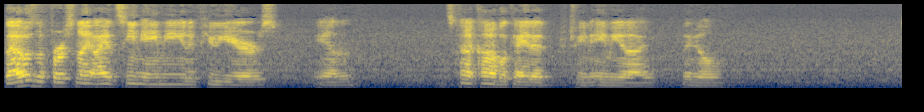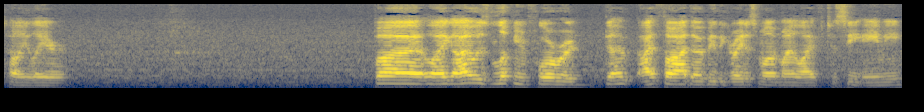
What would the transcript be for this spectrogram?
that was the first night I had seen Amy in a few years, and it's kind of complicated between Amy and I. Maybe I'll tell you later. But like I was looking forward, I thought that would be the greatest moment of my life to see Amy.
